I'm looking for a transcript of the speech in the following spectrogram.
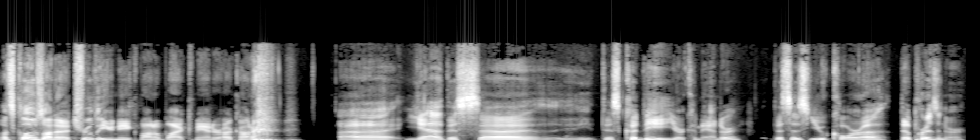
Let's close on a truly unique mono black commander, huh, Connor? uh, yeah, this uh, this could be your commander. This is Yukora, the prisoner.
